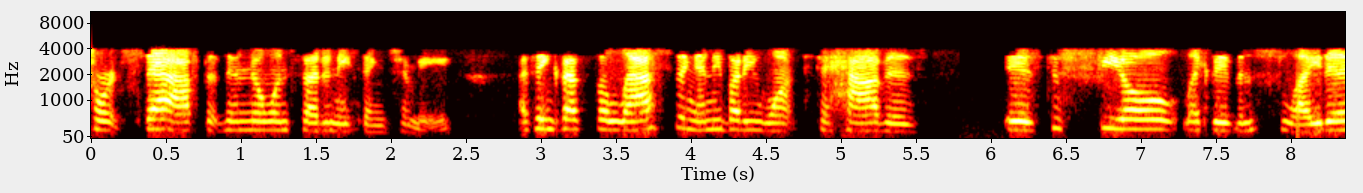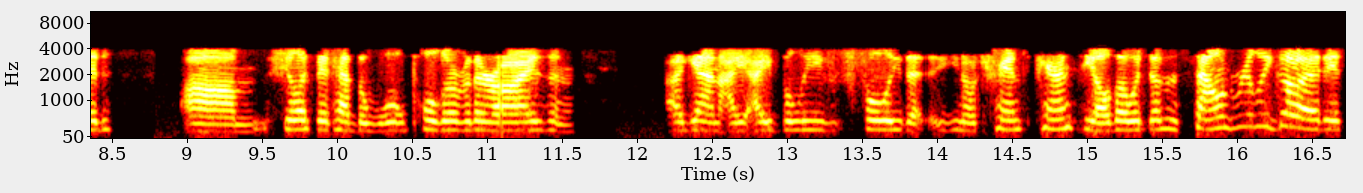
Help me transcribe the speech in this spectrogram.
short staffed that then no one said anything to me." I think that's the last thing anybody wants to have is is to feel like they've been slighted, um, feel like they've had the wool pulled over their eyes and again, I, I believe fully that you know transparency, although it doesn't sound really good, it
